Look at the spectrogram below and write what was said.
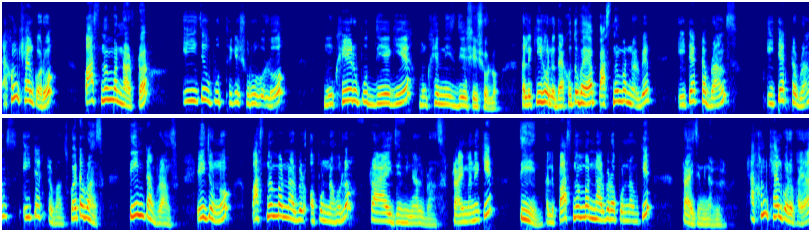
এখন খেয়াল করো, পাঁচ নাম্বার নার্ভটা এই যে উপর থেকে শুরু হলো, মুখের উপর দিয়ে গিয়ে মুখের নিচ দিয়ে শেষ হলো। তাহলে কি হলো? দেখো তো ভাইয়া, পাঁচ নম্বর নার্ভের এইটা একটা ব্রাঞ্চ এইটা একটা ব্রাঞ্চ এইটা একটা ব্রাঞ্চ কয়টা ব্রাঞ্চ তিনটা ব্রাঞ্চ এই জন্য পাঁচ নম্বর নার্ভের অপর নাম হলো ট্রাইজেমিনাল ব্রাঞ্চ ট্রাই মানে কি? তিন। তাহলে পাঁচ নম্বর নার্ভের অপর নাম কি? ট্রাইজেমিনাল নার্ভ এখন খেয়াল করো ভাইয়া,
